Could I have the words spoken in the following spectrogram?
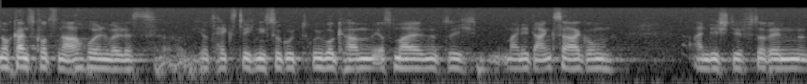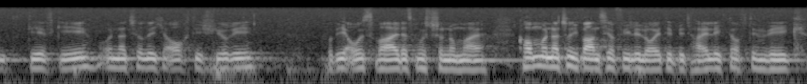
noch ganz kurz nachholen, weil das hier textlich nicht so gut rüberkam. Erstmal natürlich meine Danksagung an die Stifterin und DFG und natürlich auch die Jury für die Auswahl. Das muss schon nochmal kommen. Und natürlich waren sehr viele Leute beteiligt auf dem Weg.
